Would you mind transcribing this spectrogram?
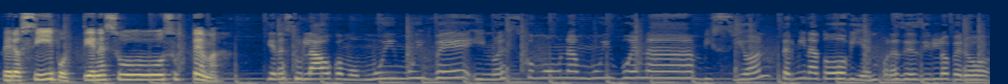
Pero sí, pues tiene su- sus temas. tiene su lado como muy, muy B y no es como una muy buena visión. Termina todo bien, por así decirlo, pero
